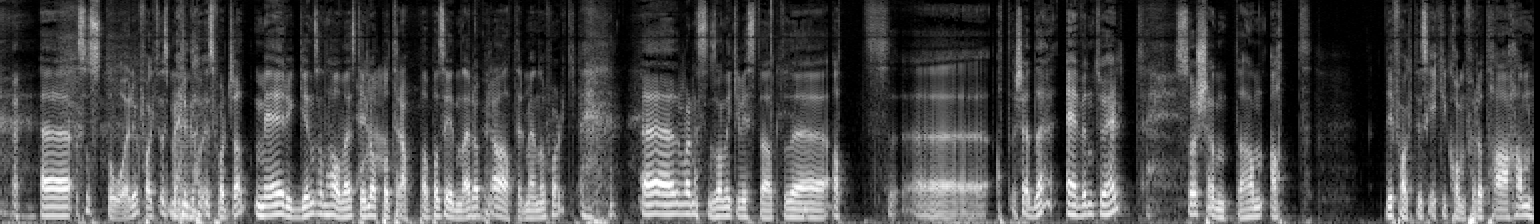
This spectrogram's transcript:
eh, så står jo faktisk Melgavis fortsatt med ryggen sånn halvveis til oppå trappa på siden der og prater med noen folk. Eh, det var nesten så han ikke visste at det, at, eh, at det skjedde. Eventuelt så skjønte han at de faktisk ikke kom for å ta han.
